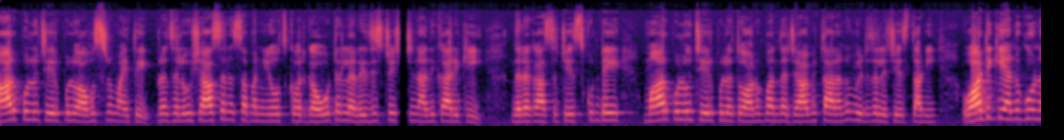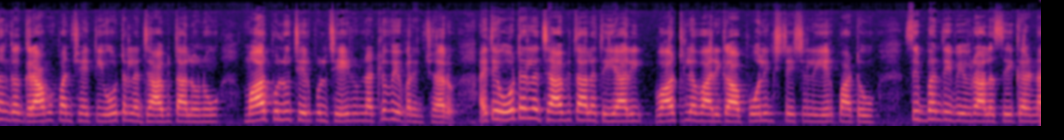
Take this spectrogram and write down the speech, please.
మార్పులు చేర్పులు అవసరమైతే ప్రజలు శాసనసభ నియోజకవర్గ ఓటర్ల రిజిస్ట్రేషన్ అధికారికి దరఖాస్తు చేసుకుంటే మార్పులు చేర్పులతో అనుబంధ జాబితాలను విడుదల చేస్తాని వాటికి అనుగుణంగా గ్రామ పంచాయతీ ఓటర్ల జాబితాలోనూ మార్పులు చేర్పులు చేయనున్నట్లు వివరించారు. అయితే ఓటర్ల జాబితాల తయారీ వార్డుల వారీగా పోలింగ్ స్టేషన్ల ఏర్పాటు సిబ్బంది వివరాల సేకరణ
